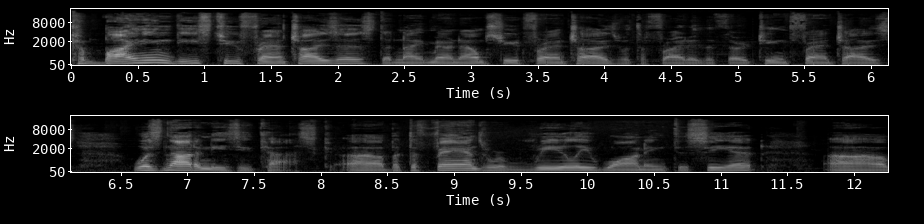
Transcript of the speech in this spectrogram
combining these two franchises, the Nightmare on Elm Street franchise with the Friday the Thirteenth franchise. Was not an easy task, uh, but the fans were really wanting to see it. Uh,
